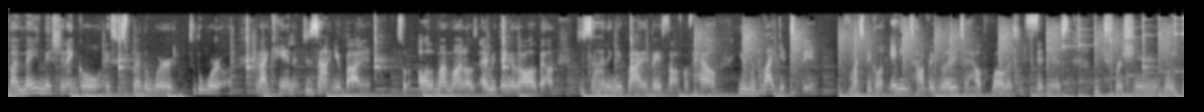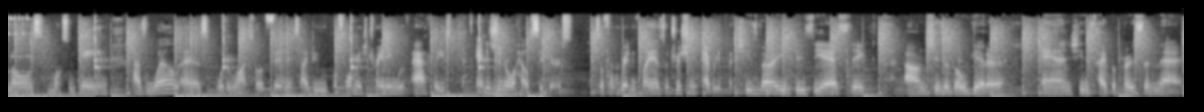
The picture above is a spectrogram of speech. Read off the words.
My main mission and goal is to spread the word to the world that I can design your body. So all of my models, everything is all about designing your body based off of how you would like it to be. I speak on any topic related to health, wellness, and fitness, nutrition, weight loss, muscle gain, as well as with the Rock Solid Fitness, I do performance training with athletes and just general health seekers. So from written plans, nutrition, everything. She's very enthusiastic. Um, she's a go-getter, and she's the type of person that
